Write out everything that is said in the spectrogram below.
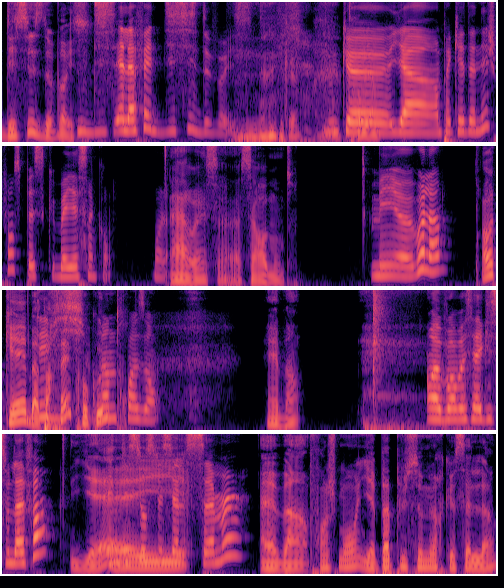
This is the voice. Elle a fait This is The Voice. D'accord. Donc, euh, il y a un paquet d'années, je pense, parce que bah, il y a 5 ans. Ah ouais, ça, ça remonte. Mais euh, voilà. Ok, bah Davy, parfait, trop cool. 23 ans. Eh ben, On va pouvoir passer à la question de la fin. yeah. Une question spéciale Summer. Eh ben, franchement, il n'y a pas plus summer que celle-là,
